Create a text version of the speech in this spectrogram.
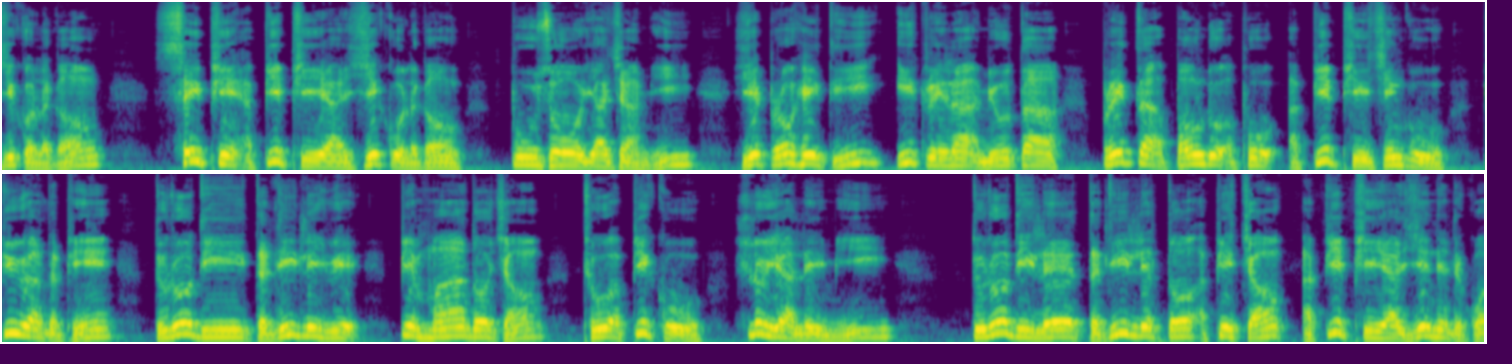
ယဇ်ကို၎င်း၊ဆိတ်ဖြင့်အပြစ်ဖြေရာယဇ်ကို၎င်းပူဇော်ရကြမည်။ယဇ်ပုရောဟိတ်သည်ဣသရေလအမျိုးသားပရိသတ်အပေါင်းတို့အဘို့အပြစ်ဖြေခြင်းကို ပြုရသဖြင့်၊သူတို့သည်သတိလစ်၍ပြစ်မှားသောကြောင့်ထိုအပြစ်ကိုလွှတ်ရလိမ့်မည်။သူတို့သည်လည်းသတိလစ်သောအပြစ်ကြောင့်အပြစ်ဖြေရာယဇ်နှင့်တကွ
